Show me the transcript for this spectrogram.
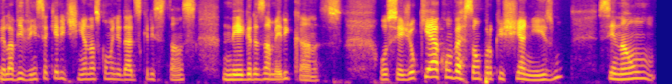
pela vivência que ele tinha nas comunidades cristãs negras americanas. Ou seja, o que é a conversão para o cristianismo, se não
